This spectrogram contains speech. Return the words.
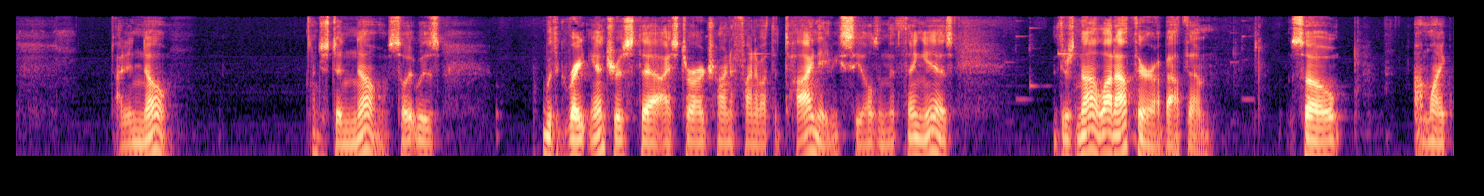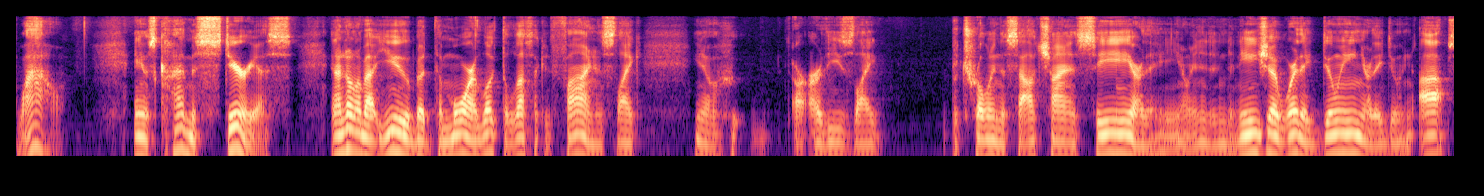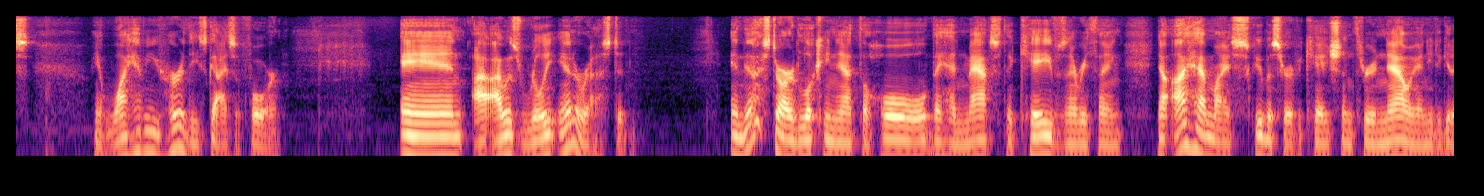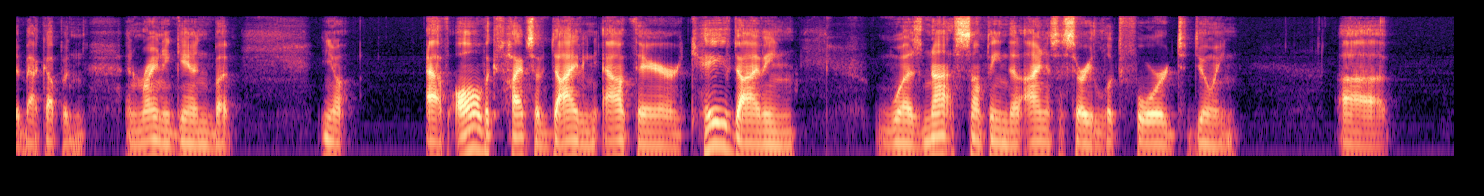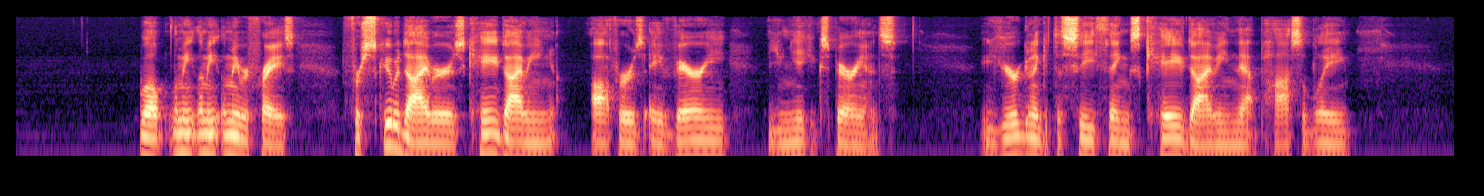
I didn't know. I just didn't know. So it was with great interest that I started trying to find about the Thai Navy SEALs. And the thing is, there's not a lot out there about them. So I'm like, wow. And it was kind of mysterious. And I don't know about you, but the more I looked, the less I could find. It's like, you know, are, are these like patrolling the South China Sea? Are they, you know, in Indonesia? What are they doing? Are they doing ops? You know, why haven't you heard these guys before? And I, I was really interested. And then I started looking at the whole, they had maps of the caves and everything. Now, I have my scuba certification through NAUI. I need to get it back up and, and running again. But, you know, out of all the types of diving out there, cave diving was not something that I necessarily looked forward to doing. Uh, well, let me let me let me rephrase. For scuba divers, cave diving offers a very unique experience. You're going to get to see things cave diving that possibly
